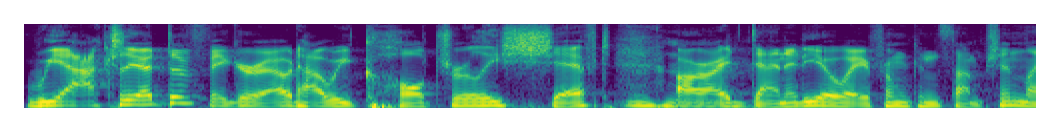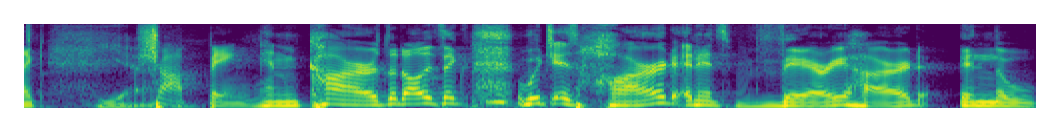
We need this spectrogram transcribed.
we actually had to figure out how we culturally shift mm-hmm. our identity away from consumption, like Yeah. shopping and cars and all these things, which is hard. And it's very hard in the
